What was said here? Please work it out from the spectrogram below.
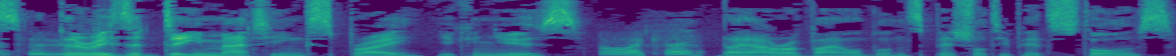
is shampoo. there is a dematting spray you can use. Oh, okay. They are available in specialty pet stores.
